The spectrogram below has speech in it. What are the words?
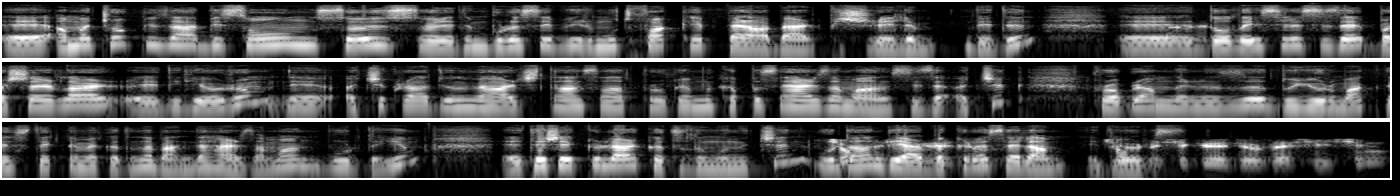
Ee, ama çok güzel bir son söz söyledin. Burası bir mutfak hep beraber pişirelim dedin. Ee, Dolayısıyla size başarılar e, diliyorum. Ee, açık Radyo'nun ve Hariçten Sanat programının kapısı her zaman size açık. Programlarınızı duyurmak, desteklemek adına ben de her zaman buradayım. Ee, teşekkürler katılımın için. Buradan Diyarbakır'a selam Çok ediyoruz. teşekkür ediyoruz her şey için.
